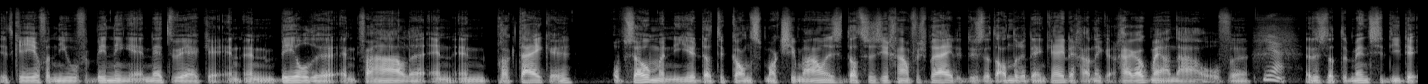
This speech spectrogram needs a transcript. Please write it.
het creëren van nieuwe verbindingen en netwerken en, en beelden en verhalen en, en praktijken. Op zo'n manier dat de kans maximaal is dat ze zich gaan verspreiden. Dus dat anderen denken, hé, daar ga ik, ga ik ook mee aan de haal. Of, eh, Ja. dus dat de mensen die er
